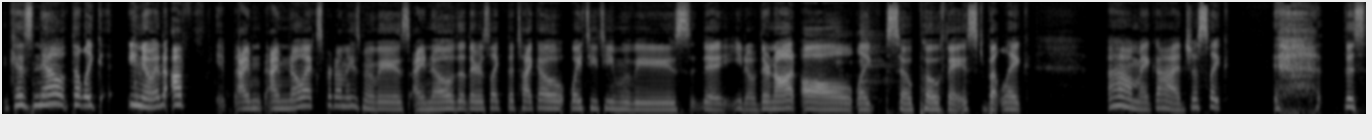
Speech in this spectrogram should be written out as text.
because now that like, you know, and I've, eh, I'm I'm no expert on these movies. I know that there's like the Taika Waititi movies that you know, they're not all like so po-faced, but like oh my god, just like this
